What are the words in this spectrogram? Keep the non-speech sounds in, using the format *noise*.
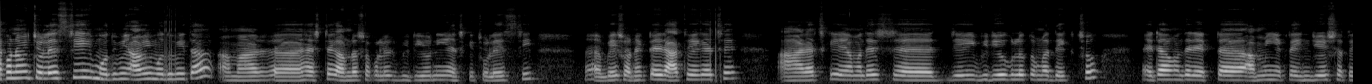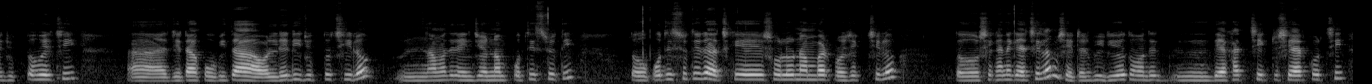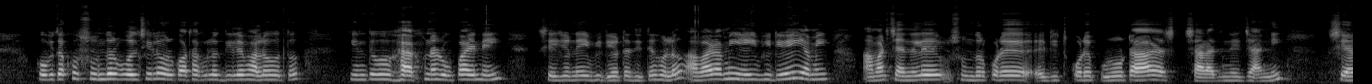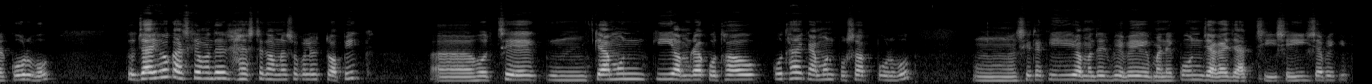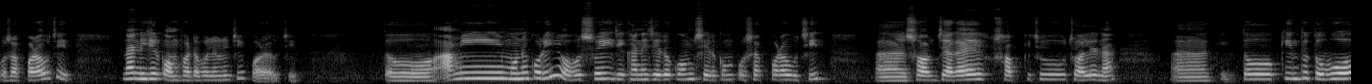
এখন আমি চলে এসেছি মধুমি, আমি মধুমিতা, আমার হ্যাশট্যাগ আমরা সকলের ভিডিও নিয়ে আজকে চলে এসেছি। বেশ অনেকটাই রাত হয়ে গেছে। আর আজকে আমাদের যেই ভিডিওগুলো তোমরা দেখছ, এটা আমাদের একটা, আমি একটা এনজিওর সাথে যুক্ত হয়েছি। যেটা কবিতা অলরেডি যুক্ত ছিল। আমাদের এনজিওর নাম প্রতিশ্রুতি। তো প্রতিশ্রুতির আজকে ষোলো নাম্বার প্রজেক্ট ছিল। তো সেখানে গেছিলাম, সেটার ভিডিও তোমাদের দেখাচ্ছি, একটু শেয়ার করছি। কবিতা খুব সুন্দর বলছিল, ওর কথাগুলো দিলে ভালো হতো। কিন্তু এখন আর উপায় নেই, সেই জন্য এই ভিডিওটা দিতে হলো। আবার আমি এই ভিডিওই আমি আমার চ্যানেলে সুন্দর করে এডিট করে পুরোটা সারাদিনের জার্নি শেয়ার করব। তো যাই হোক, আজকে আমাদের হ্যাশট্যাগ আমরা সকলের টপিক হচ্ছে কেমন কি আমরা কোথাও, কোথায় কেমন পোশাক পরবো সেটা কি আমাদের ভেবে মানে কোন জায়গায় যাচ্ছি, সেই হিসাবে কি পোশাক পরা উচিত? না নিজের কমফর্টেবল অনুযায়ী পরা উচিত। তো আমি মনে করি অবশ্যই যেখানে যেরকম সেরকম পোশাক পরা উচিত। সব জায়গায় সব কিছু চলে না। তো কিন্তু তবুও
